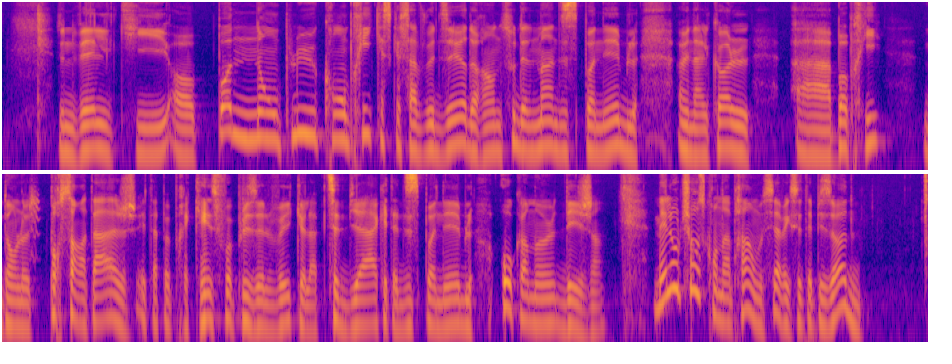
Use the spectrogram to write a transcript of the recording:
d'une ville qui n'a pas non plus compris qu'est-ce que ça veut dire de rendre soudainement disponible un alcool à bas prix dont le pourcentage est à peu près 15 fois plus élevé que la petite bière qui était disponible au commun des gens. Mais l'autre chose qu'on apprend aussi avec cet épisode,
